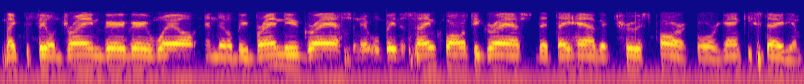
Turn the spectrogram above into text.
make the field drain very, very well, and it'll be brand new grass, and it will be the same quality grass that they have at Truist Park or Yankee Stadium.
